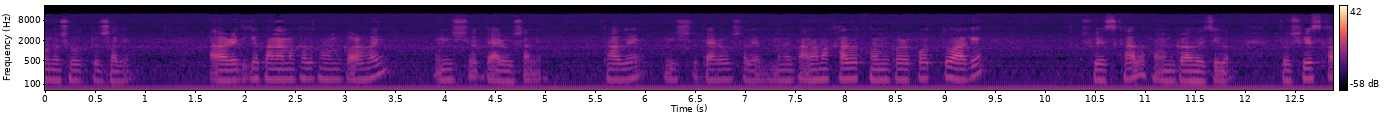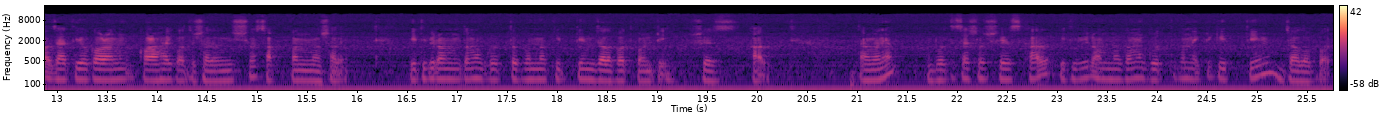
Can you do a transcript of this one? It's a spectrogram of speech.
উনসত্তর সালে। আর এদিকে পানামা খাল খনন করা হয় উনিশশো তেরো সালে। তাহলে উনিশশো তেরো সালে মানে পানামা খাল খনন করার কত আগে সুয়েজ খাল খনন করা হয়েছিল। তো সুয়েজ খাল জাতীয়করণ করা হয় কত সালে? উনিশশো ছাপ্পান্ন সালে। পৃথিবীর অন্যতম গুরুত্বপূর্ণ কৃত্রিম জলপথ কোনটি? সুয়েজ খাল। তার মানে বলতে চাচ্ছিল সুয়েজ খাল পৃথিবীর অন্যতম গুরুত্বপূর্ণ একটি কৃত্রিম জলপথ।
